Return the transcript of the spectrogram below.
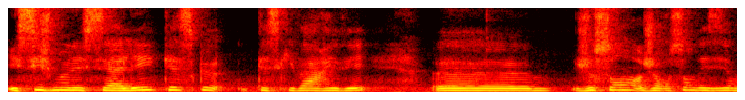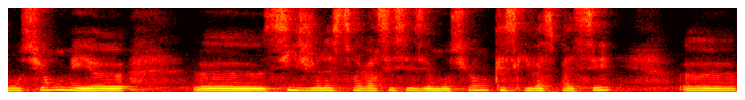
Et si je me laissais aller, qu'est-ce qui va arriver? Euh, je, sens, je ressens des émotions, mais euh, si je laisse traverser ces émotions, qu'est-ce qui va se passer? Euh,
